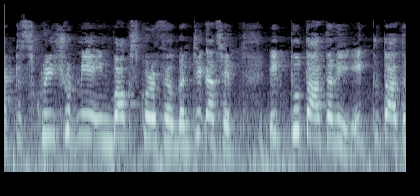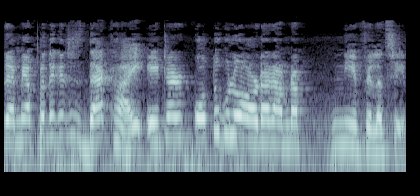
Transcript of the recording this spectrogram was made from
একটা স্ক্রিনশট নিয়ে ইনবক্স করে ফেলবেন, ঠিক আছে? একটু তাড়াতাড়ি একটু তাড়াতাড়ি। আমি আপনাদেরকে just দেখাই, এটার কতগুলো অর্ডার আমরা নিয়ে ফেলেছি।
